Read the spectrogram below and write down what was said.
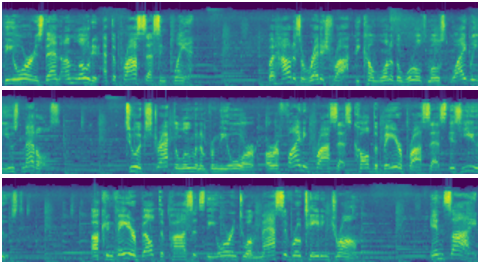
The ore is then unloaded at the processing plant, but how does a reddish rock become one of the world's most widely used metals? To extract aluminum from the ore, a refining process called the Bayer process is used. A conveyor belt deposits the ore into a massive rotating drum. Inside,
